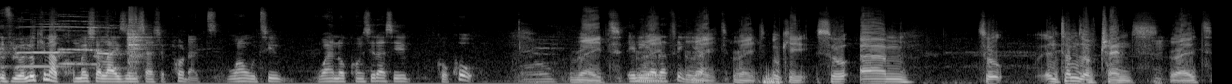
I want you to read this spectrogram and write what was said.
if you're looking at commercializing such a product, one would say, why not consider, say, cocoa? Or Right. Any right, other thing, yeah. Right, right. Okay, so um, so in terms of trends, Hmm. right?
